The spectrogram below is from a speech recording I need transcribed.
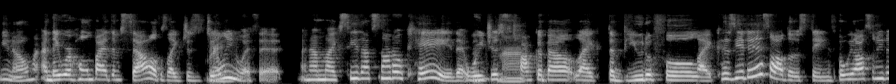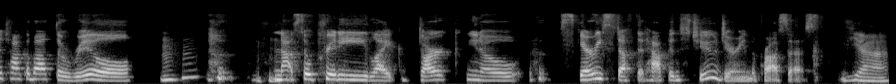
you know and they were home by themselves like just dealing right. with it and i'm like see that's not okay that we just not. talk about like the beautiful like because it is all those things but we also need to talk about the real mm-hmm. not so pretty like dark you know scary stuff that happens too during the process yeah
